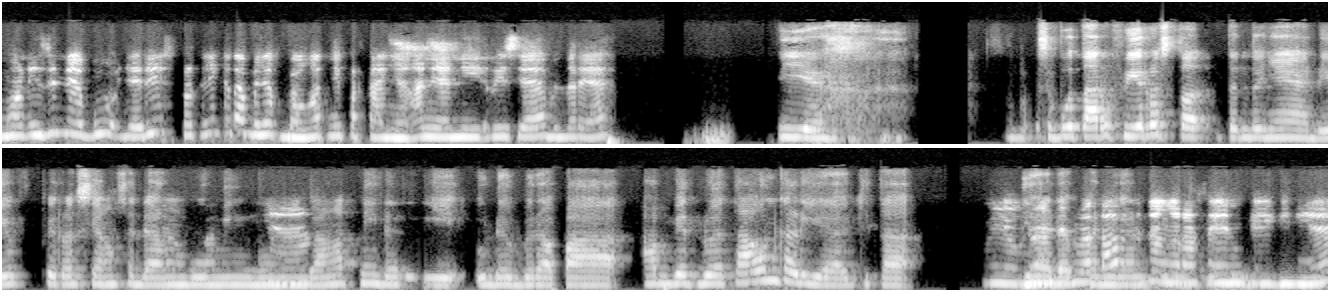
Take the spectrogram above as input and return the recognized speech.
Mohon izin ya, Bu. Jadi sepertinya kita banyak banget nih pertanyaan ya nih, Riz ya, bener ya? Iya. Seputar virus tentunya ya, Dev. Virus yang sedang booming-booming Iya. banget nih dari udah berapa, hampir dua tahun kali ya kita. Ya, udah ada Dihadapkan tahun dengan kita ngerasain kayak gini ya.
